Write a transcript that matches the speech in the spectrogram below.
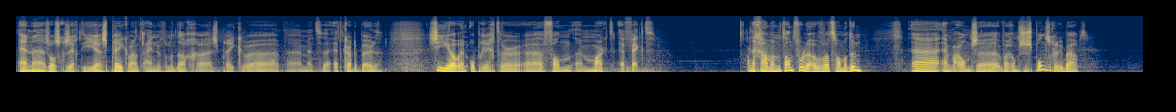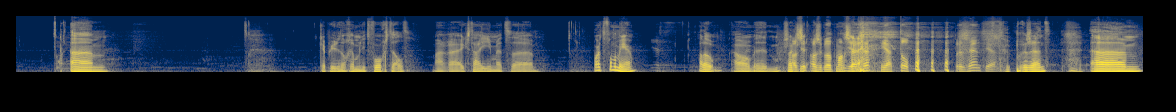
En zoals gezegd, die spreken we aan het einde van de dag spreken we met Edgar de Beulen, CEO en oprichter van Markt Effect. En dan gaan we aan het antwoorden over wat ze allemaal doen. en waarom ze, waarom ze sponsoren überhaupt. Um, ik heb jullie nog helemaal niet voorgesteld, maar ik sta hier met Bart van der Meer. Hallo. Oh, als, ik, als ik wat mag ja. zeggen. Ja, top. Present, ja. Present. Um,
